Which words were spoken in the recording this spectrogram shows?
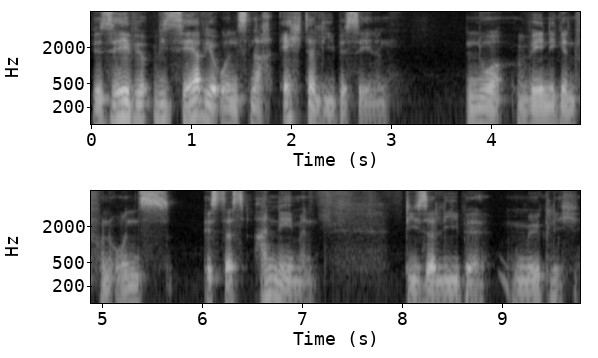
wie sehr wir uns nach echter Liebe sehnen nur wenigen von uns ist das Annehmen dieser Liebe möglich,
